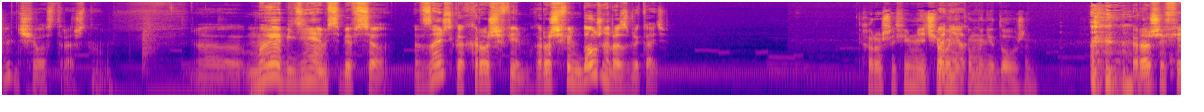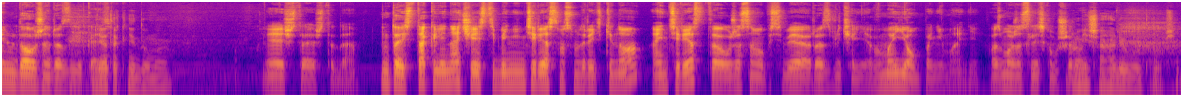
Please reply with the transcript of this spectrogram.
Ну, Ничего страшного. Э, Мы объединяем в себе все. Это знаете, как хороший фильм. Хороший фильм должен развлекать. Хороший фильм ничего Понятно. никому не должен. Хороший фильм должен развлекать. Я так не думаю. Я считаю, что да. Ну, то есть, так или иначе, если тебе не интересно смотреть кино, а интерес это уже само по себе развлечение, в моем понимании. Возможно, слишком широкий. Миша Голливуд, в общем.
